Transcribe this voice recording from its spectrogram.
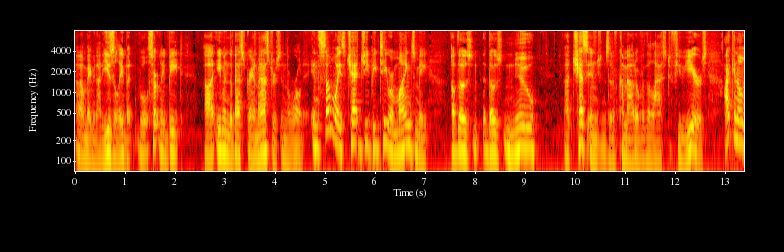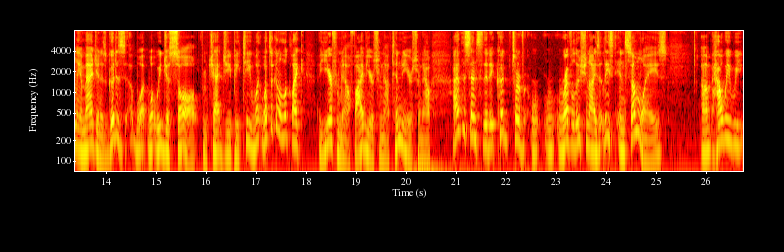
uh, maybe not easily, but will certainly beat uh, even the best grandmasters in the world. In some ways, ChatGPT reminds me of those those new uh, chess engines that have come out over the last few years. I can only imagine, as good as what, what we just saw from ChatGPT, what, what's it going to look like a year from now, five years from now, 10 years from now? I have the sense that it could sort of revolutionize, at least in some ways, um, how we re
